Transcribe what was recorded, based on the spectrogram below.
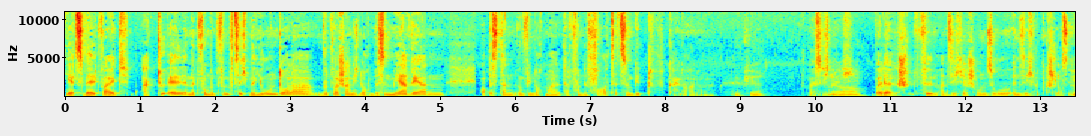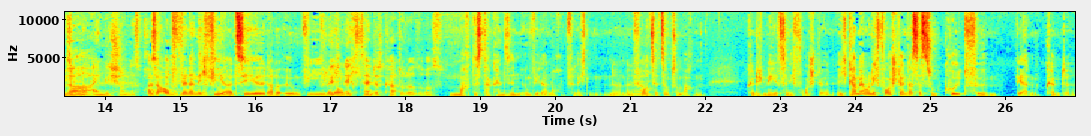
Jetzt weltweit aktuell mit 55 Millionen Dollar wird wahrscheinlich noch ein bisschen mehr werden. Ob es dann irgendwie nochmal davon eine Fortsetzung gibt, keine Ahnung. Okay. Weiß ich nicht. Ja, Weil der Film an sich ja schon so in sich abgeschlossen ist. Ja, oder? eigentlich schon. also auch wenn er nicht viel erzählt, aber irgendwie. Vielleicht ein Extended Cut oder sowas. Macht es da keinen Sinn, irgendwie da noch vielleicht ne, eine ja. Fortsetzung zu machen. Könnte ich mir jetzt nicht vorstellen. Ich kann mir auch nicht vorstellen, dass das zum Kultfilm werden könnte.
